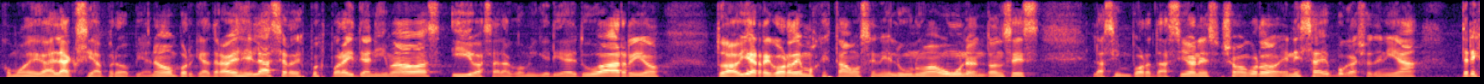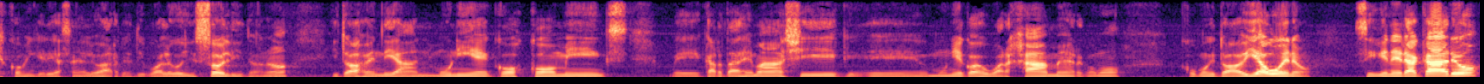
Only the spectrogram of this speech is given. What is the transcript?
como de galaxia propia, ¿no? Porque a través del láser después por ahí te animabas, ibas a la comiquería de tu barrio. Todavía recordemos que estábamos en el uno a uno, entonces las importaciones. Yo me acuerdo, en esa época yo tenía tres comiquerías en el barrio, tipo algo insólito, ¿no? Y todas vendían muñecos, cómics, eh, cartas de Magic, eh, muñecos de Warhammer, como, como que todavía, bueno, si bien era caro,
